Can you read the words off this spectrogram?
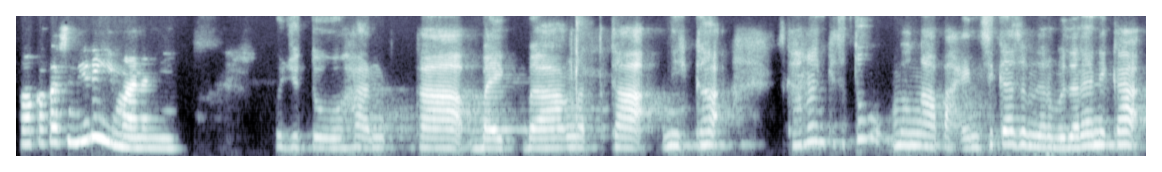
Kalau kakak sendiri gimana nih? Puji Tuhan Kak, baik banget Kak. Nih Kak, sekarang kita tuh mau ngapain sih Kak sebenarnya nih Kak?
